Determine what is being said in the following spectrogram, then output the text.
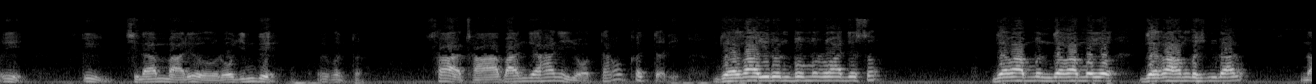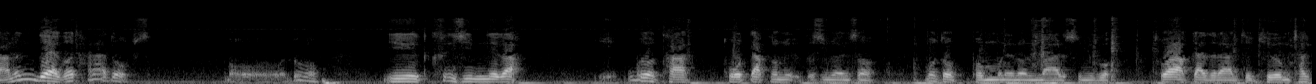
이, 이, 지난 말이 어록인데, 이것도. 사, 자반저 하니, 요따고 것들이. 내가 이런 법문으로 앉았어? 내가 뭐, 내가 뭐요, 내가 한 것인 줄 알아? 나는 내 것 하나도 없어. 모두, 이 큰 심내가 뭐다도 닦은 것이면서 뭐또 법문에 놓은 말씀이고 도학자들한테 경착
